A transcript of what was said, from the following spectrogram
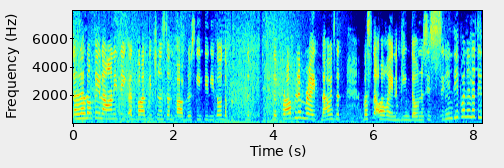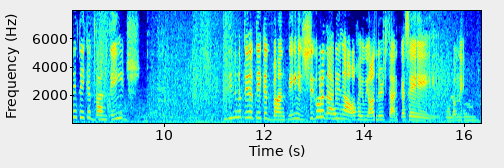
talagang kailangan i-take advantage ng San Pablo City dito. The, the, the problem right now is that basta okay, naging down na si Cecilion, hindi pa nila tinitake advantage hindi nila tinatake advantage. Siguro dahil nga, okay, we understand kasi kulang na yung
